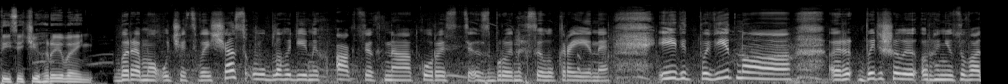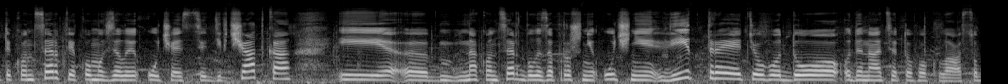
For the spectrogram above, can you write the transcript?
тисячі гривень. Беремо участь весь час у благодійних акціях на користь Збройних сил України. І відповідно вирішили організувати концерт, в якому взяли участь дівчатка. І е, на концерт були запрошені учні від 3 до 11 класу.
